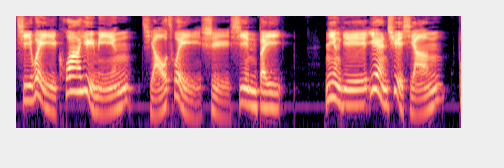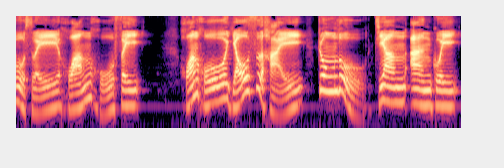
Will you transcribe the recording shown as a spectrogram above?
岂为夸玉名？憔悴使心悲。宁与燕雀翔，不随黄鹄飞。黄鹄游四海，中路将安归？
